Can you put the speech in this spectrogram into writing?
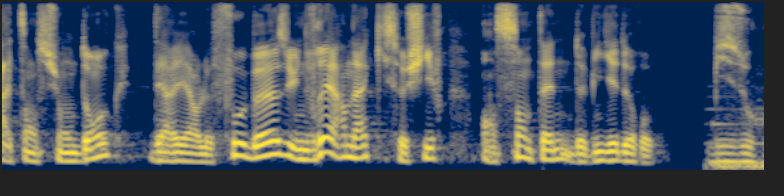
Attention donc, derrière le faux buzz, une vraie arnaque qui se chiffre en centaines de milliers d'euros. Bisous.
